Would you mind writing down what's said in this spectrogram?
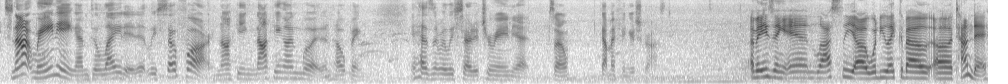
It's not raining. I'm delighted, at least so far. Knocking knocking on wood and hoping. It hasn't really started to rain yet. So, got my fingers crossed. Amazing. And lastly, uh, what do you like about uh, Town Day?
